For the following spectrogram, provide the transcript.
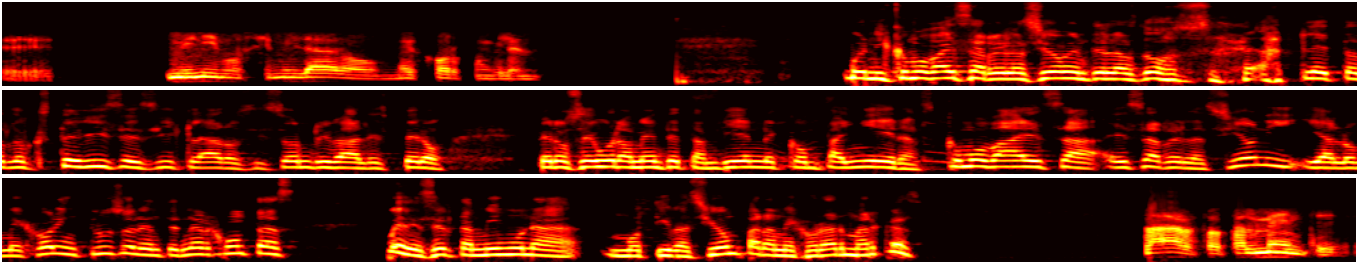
eh, mínimo similar o mejor con Glenn. Bueno, ¿y cómo va esa relación entre las dos atletas? Lo que usted dice, sí, claro, si son rivales, pero, pero seguramente también compañeras. ¿Cómo va esa, esa relación? Y, y a lo mejor incluso el entrenar juntas puede ser también una motivación para mejorar marcas. Claro, totalmente.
